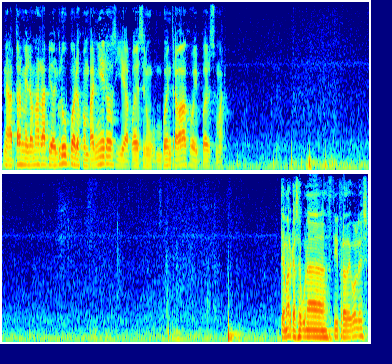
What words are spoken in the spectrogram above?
en adaptarme lo más rápido al grupo, a los compañeros y a poder hacer un, un buen trabajo y poder sumar. ¿Te marcas alguna cifra de goles?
